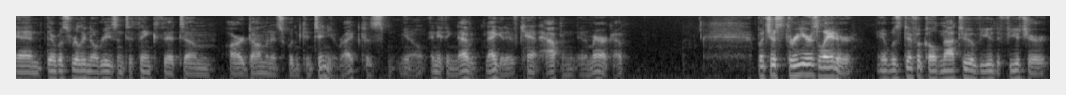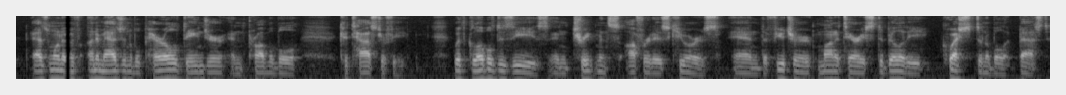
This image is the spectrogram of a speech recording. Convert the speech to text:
and there was really no reason to think that um, our dominance wouldn't continue, right? Because, you know, anything ne- negative can't happen in America. But just three years later, it was difficult not to view the future as one of unimaginable peril, danger, and probable catastrophe with global disease and treatments offered as cures, and the future monetary stability questionable at best,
